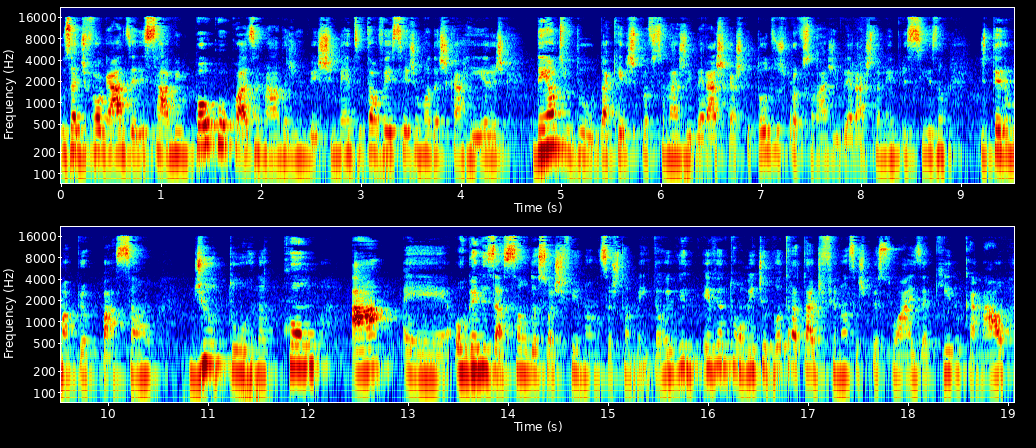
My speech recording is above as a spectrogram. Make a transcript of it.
os advogados eles sabem pouco ou quase nada de investimentos e talvez seja uma das carreiras dentro do, daqueles profissionais liberais, que acho que todos os profissionais liberais também precisam de ter uma preocupação diuturna com a é, organização das suas finanças também. Então, eventualmente, eu vou tratar de finanças pessoais aqui no canal,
